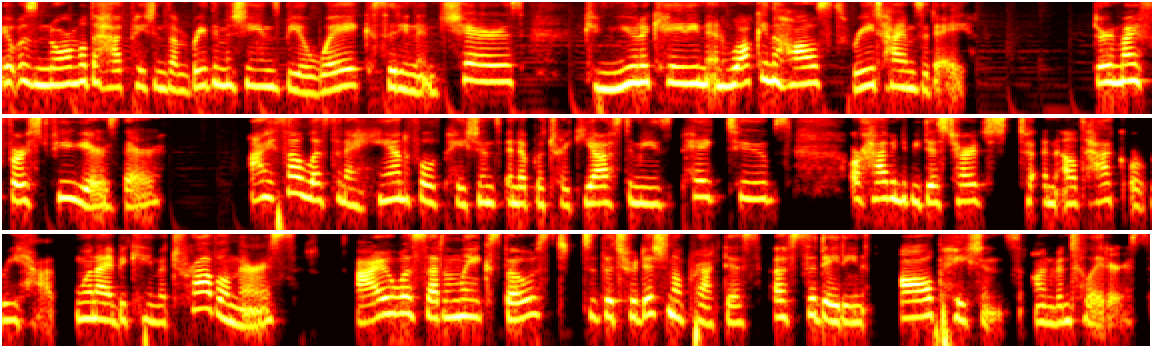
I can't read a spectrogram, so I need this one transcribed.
It was normal to have patients on breathing machines be awake, sitting in chairs, communicating, and walking the halls three times a day. During my first few years there, I saw less than a handful of patients end up with tracheostomies, PEG tubes, or having to be discharged to an LTAC or rehab. When I became a travel nurse, I was suddenly exposed to the traditional practice of sedating all patients on ventilators.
